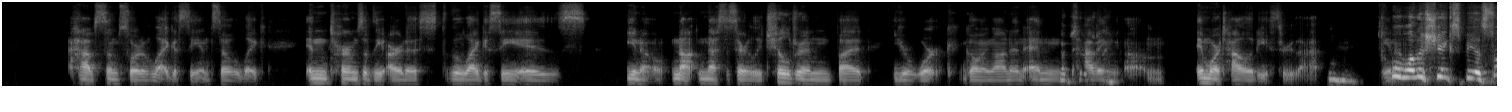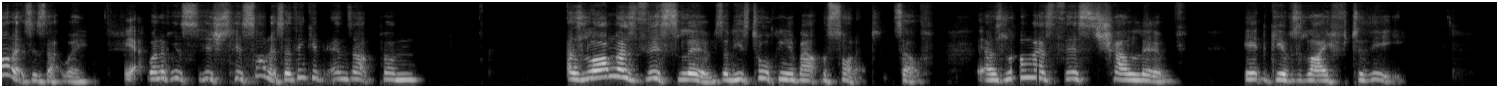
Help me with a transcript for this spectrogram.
have some sort of legacy. And so, like, in terms of the artist, the legacy is, you know, not necessarily children, but your work going on and, and Absolutely. having um, immortality through that. Mhm. You Well, know? one of Shakespeare's sonnets is that way. Yeah. One of his his, his sonnets, I think it ends up um, as long as this lives, and he's talking about the sonnet itself. Yeah. As long as this shall live, it gives life to thee.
